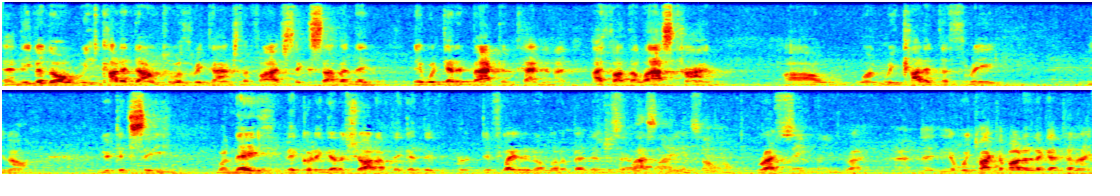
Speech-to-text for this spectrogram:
And even though we cut it down two or three times to five, six, seven, they, they would get it back to ten, and I, I thought the last time, uh, when we cut it to three, you know, you could see when they, they couldn't get a shot off, they get def- deflated a little bit. and- Just like last night against Stonehill. Right. Same thing. Right, and, uh, you know, we talked about it again tonight.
